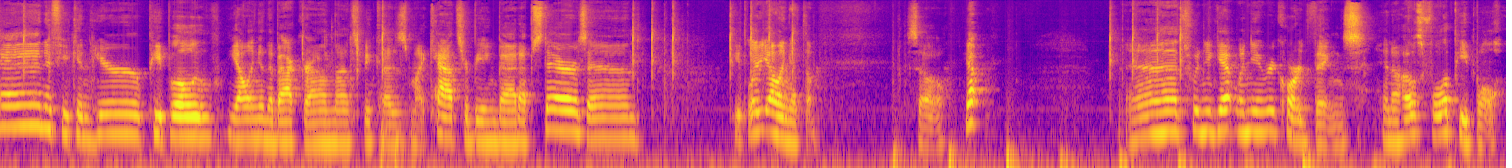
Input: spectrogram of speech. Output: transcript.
And if you can hear people yelling in the background, that's because my cats are being bad upstairs and people are yelling at them. So, yep. That's when you get when you record things in a house full of people.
